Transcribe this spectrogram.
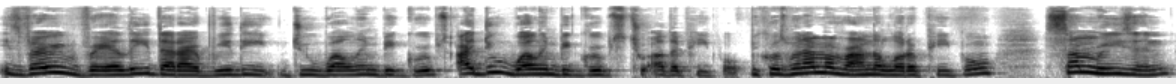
it's very rarely that I really do well in big groups. I do well in big groups to other people because when I'm around a lot of people, some reason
